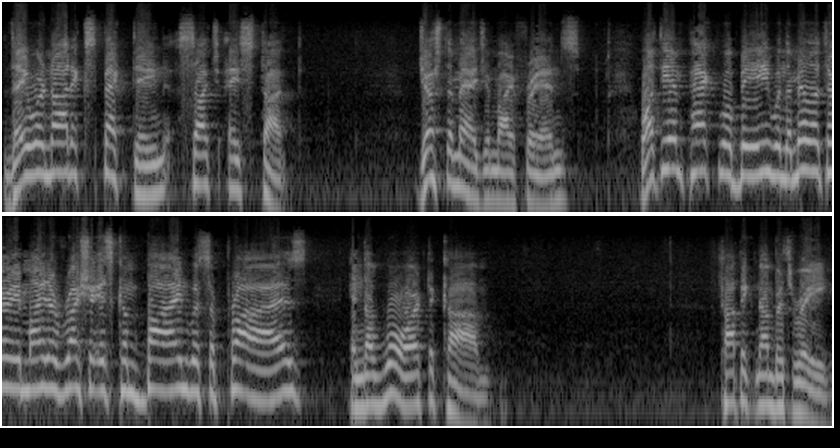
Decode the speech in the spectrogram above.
They were not expecting such a stunt. Just imagine, my friends, what the impact will be when the military might of Russia is combined with surprise in the war to come. Topic number 3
